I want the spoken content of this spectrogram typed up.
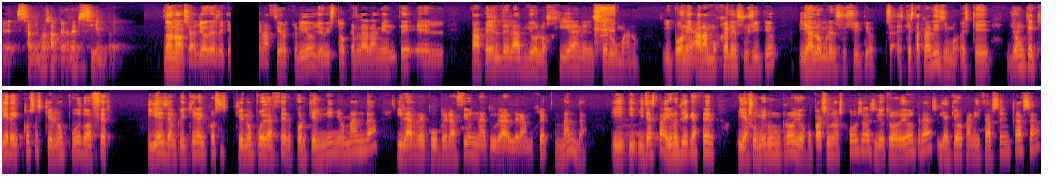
eh, salimos a perder siempre. No, no, o sea, yo desde que nació el crío, yo he visto claramente el papel de la biología en el ser humano y pone a la mujer en su sitio y al hombre en su sitio. O sea, es que está clarísimo, es que yo aunque quiera hay cosas que no puedo hacer y ella aunque quiera hay cosas que no puede hacer porque el niño manda y la recuperación natural de la mujer manda. Y, y, ya está, y uno tiene que hacer y asumir un rollo, ocuparse unas cosas y otro de otras, y hay que organizarse en casa,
